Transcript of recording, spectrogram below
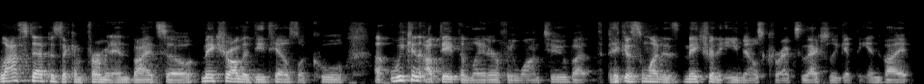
Last step is to confirm an invite. So make sure all the details look cool. Uh, we can update them later if we want to, but the biggest one is make sure the email is correct so they actually get the invite.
